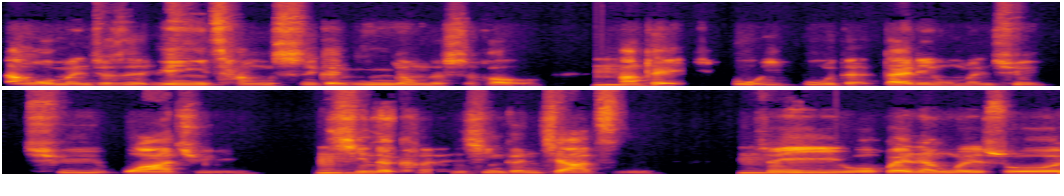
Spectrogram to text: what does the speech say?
当我们就是愿意尝试跟应用的时候，它可以一步一步的带领我们去去挖掘新的可能性跟价值。所以我会认为说，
